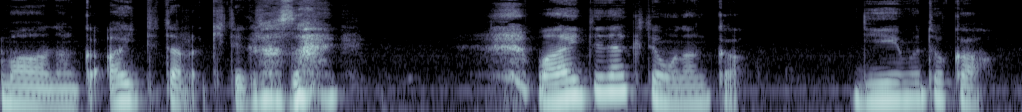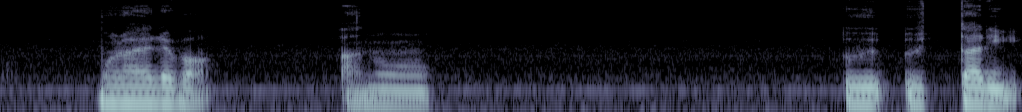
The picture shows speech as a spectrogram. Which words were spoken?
まあなんか空いてたら来てください。まあ空いてなくてもなんか DM とかもらえればあの売ったり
